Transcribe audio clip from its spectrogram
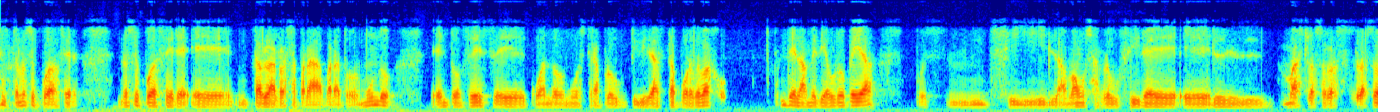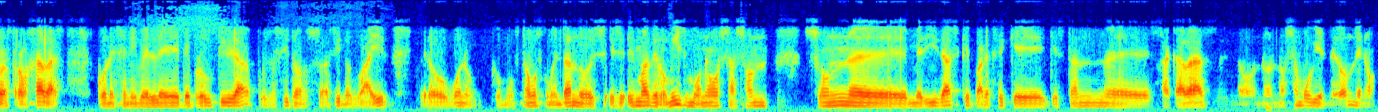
esto no se puede hacer, no se puede hacer eh, tabla rasa para, para todo el mundo. Entonces, eh, cuando nuestra productividad está por debajo de la media europea, pues mm, si la vamos a reducir eh, más las horas las horas trabajadas con ese nivel de, productividad pues así nos así nos va a ir. Pero bueno como estamos comentando es, es, más de lo mismo no o sea son son eh, medidas que parece que, que están eh, sacadas no, no, no sé muy bien de dónde no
